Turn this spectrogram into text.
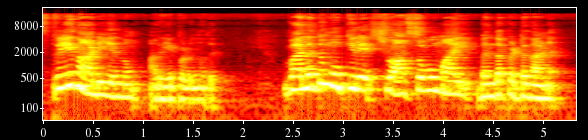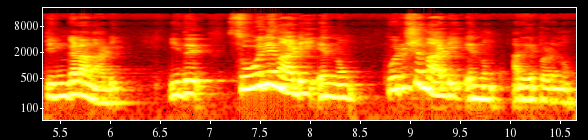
സ്ത്രീനാടിയെന്നും അറിയപ്പെടുന്നത്. വലതുമൂക്കിലെ ശ്വാസവുമായി ബന്ധപ്പെട്ടതാണ് പിങ്കള നാടി. ഇത് സൂര്യനാടി എന്നും പുരുഷനാഡി എന്നും അറിയപ്പെടുന്നു.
